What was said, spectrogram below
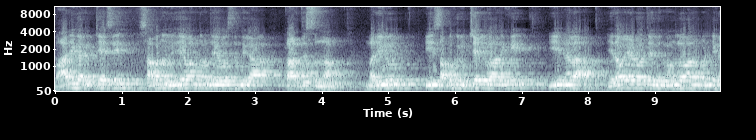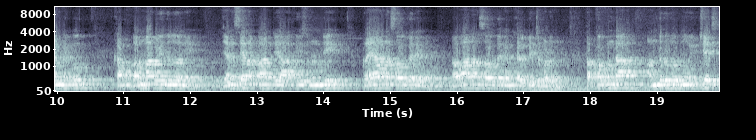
భారీగా విచ్చేసి సభను విజయవంతం చేయవలసిందిగా ప్రార్థిస్తున్నాం. మరియు ఈ సభకు విచ్చేయ వారికి ఈ నెల ఇరవై ఏడవ తేదీ మంగళవారం ఒంటి గంటకు కం- బర్మా వీధిలోని జనసేన పార్టీ ఆఫీసు నుండి ప్రయాణ సౌకర్యం రవాణా సౌకర్యం కల్పించబడును. తప్పకుండా అందరూ ఇచ్చేసి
